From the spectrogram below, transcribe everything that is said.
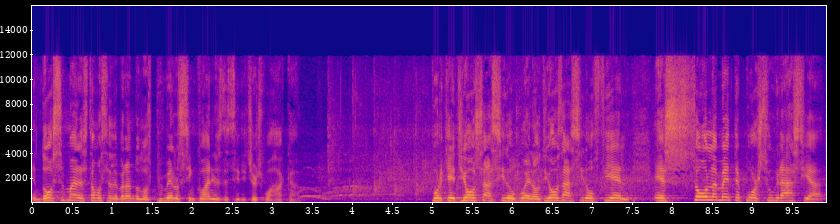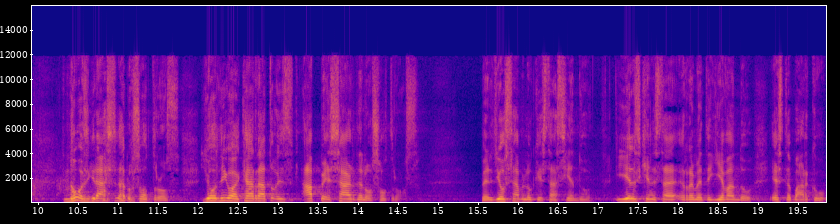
en dos semanas estamos celebrando los primeros cinco años de City Church Oaxaca. Porque Dios ha sido bueno, Dios ha sido fiel. Es solamente por su gracia No es gracias a nosotros. Yo digo a cada rato es a pesar de nosotros. Pero Dios sabe lo que está haciendo. Y Él es quien está realmente llevando este barco.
